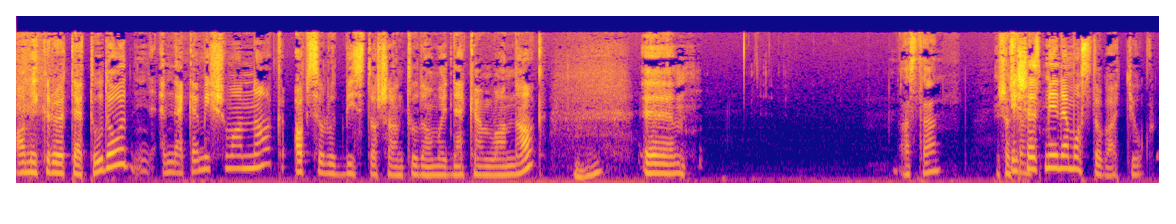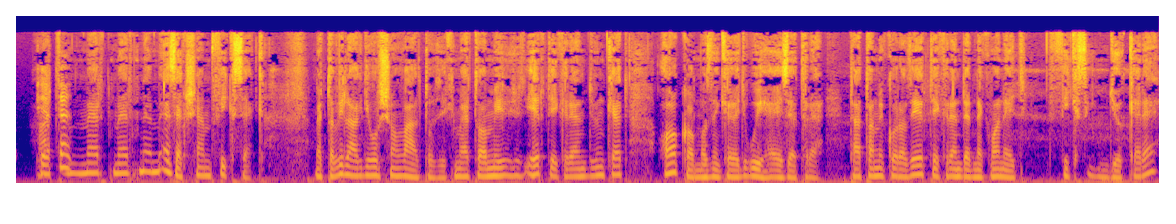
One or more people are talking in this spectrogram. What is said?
amikről te tudod, nekem is vannak, abszolút biztosan tudom, hogy nekem vannak. Uh-huh. Ö, aztán? És, aztán... és ezt miért nem osztogatjuk? Hát, Érted? mert, mert nem, ezek sem fixek. Mert a világ gyorsan változik, mert a mi értékrendünket alkalmazni kell egy új helyzetre. Tehát amikor az értékrendednek van egy fix gyökere,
